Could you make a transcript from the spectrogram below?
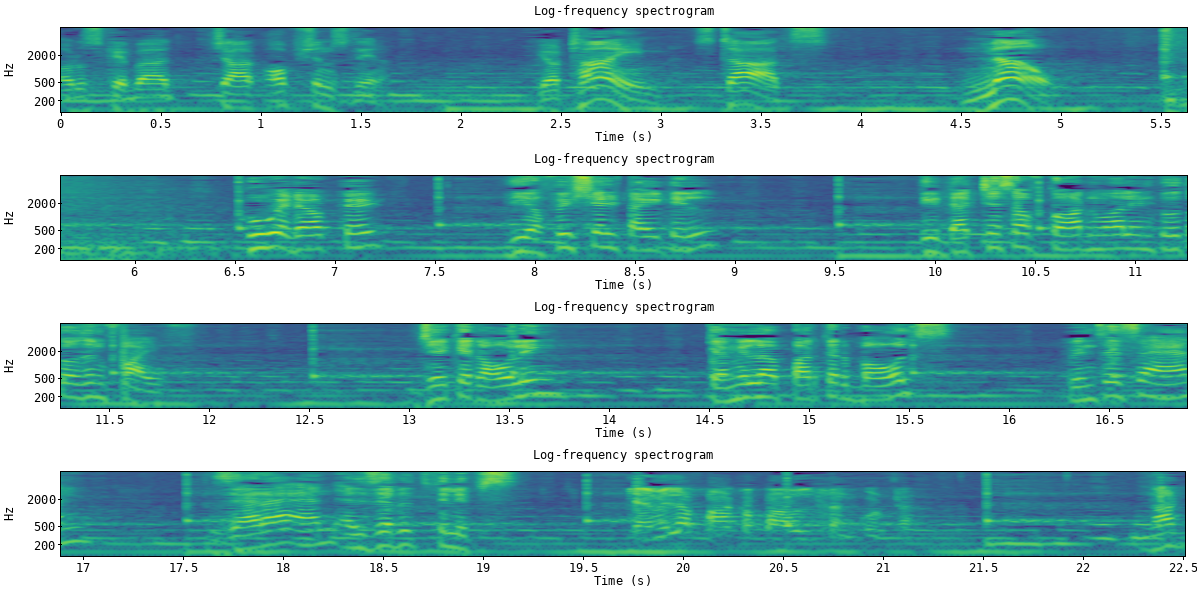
और उसके बाद चार ऑप्शंस देना your time starts now who adopted the official title the Duchess of Cornwall in 2005? J.K. Rowling, Camilla Parker Bowles, Princess Anne, Zara and Elizabeth Phillips. Camilla Parker Bowles అనుకుంటా Not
